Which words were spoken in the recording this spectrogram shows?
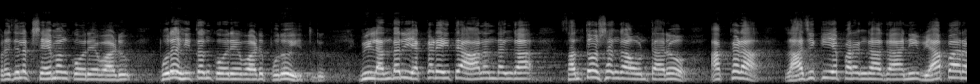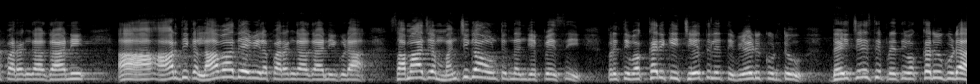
ప్రజల క్షేమం కోరేవాడు పురహితం కోరేవాడు పురోహితుడు. వీళ్ళందరూ ఎక్కడైతే ఆనందంగా సంతోషంగా ఉంటారో అక్కడ రాజకీయ పరంగా కానీ వ్యాపార పరంగా కానీ ఆ ఆర్థిక లావాదేవీల పరంగా కానీ కూడా సమాజం మంచిగా ఉంటుందని చెప్పేసి ప్రతి ఒక్కరికి చేతులెత్తి వేడుకుంటూ దయచేసి ప్రతి ఒక్కరూ కూడా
